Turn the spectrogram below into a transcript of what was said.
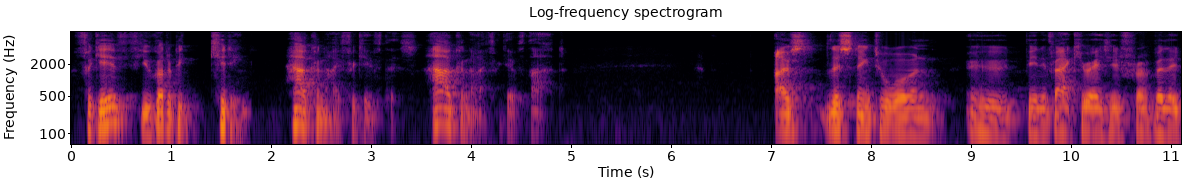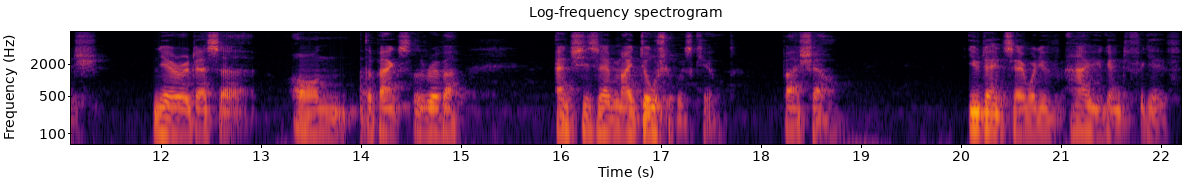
Forgive? You've got to be kidding. How can I forgive this? How can I forgive that? I was listening to a woman who'd been evacuated from a village near Odessa on the banks of the river. And she said, My daughter was killed by a shell. You don't say, Well, how are you going to forgive?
